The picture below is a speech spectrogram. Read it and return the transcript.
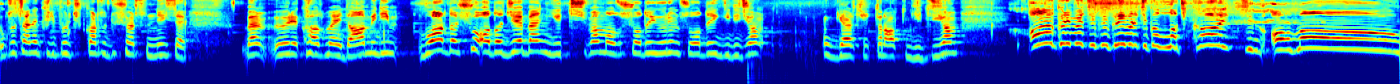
Yoksa sen de creeper çıkarsa düşersin neyse. Ben böyle kazmaya devam edeyim. Bu arada şu adacıya ben yetişmem lazım. Şu adayı görüyorum. Şu adaya gideceğim. Gerçekten artık gideceğim. Aa creeper çıktı creeper çıktı. Allah kahretsin. Allah.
